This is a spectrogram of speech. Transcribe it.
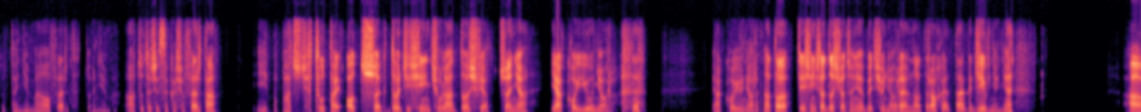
Tutaj nie ma ofert, tu nie ma. A tu też jest jakaś oferta. I popatrzcie, tutaj od 3 do 10 lat doświadczenia jako junior. jako junior. No to 10 lat doświadczenia być juniorem, no trochę tak dziwnie, nie? A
